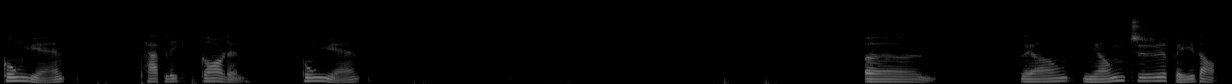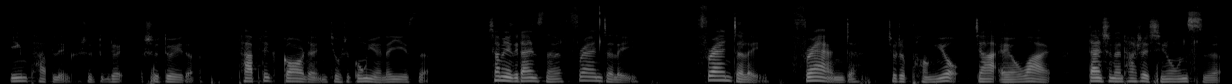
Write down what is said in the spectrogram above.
公园，public garden，公园。呃，娘娘之北岛 in public 是对不对？是对的。public garden 就是公园的意思。下面一个单词呢，friendly，friendly，friend 就是朋友加 ly，但是呢，它是形容词，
